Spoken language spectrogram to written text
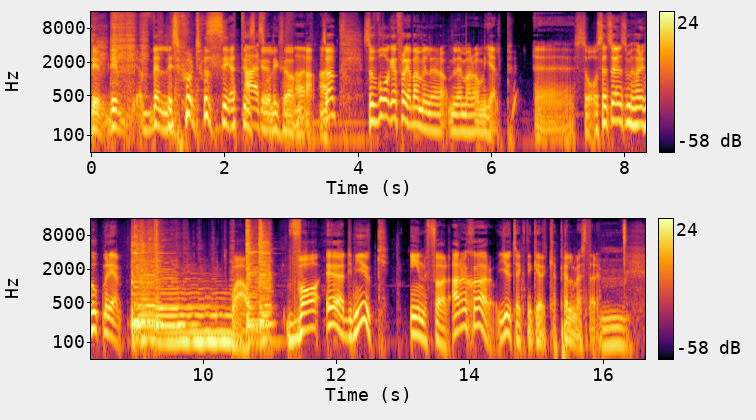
det, det är väldigt svårt att se att det Ja, är skulle liksom... Ja, Ja. ja. Så, så våga fråga bandmedlemmar om hjälp. Eh, så. Och sen så är det en som hör ihop med det. Wow. Var ödmjuk inför arrangör, ljudtekniker, kapellmästare.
